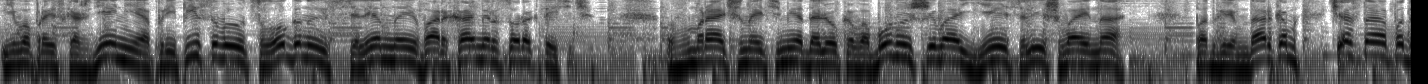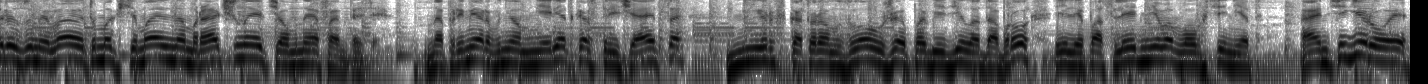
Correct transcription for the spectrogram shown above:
его происхождение приписывают слогану из вселенной Warhammer 40 тысяч. В мрачной тьме далекого будущего есть лишь война. Под гримдарком часто подразумевают максимально мрачное темное фэнтези. Например, в нем нередко встречается мир, в котором зло уже победило добро или последнего вовсе нет. Антигерои,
